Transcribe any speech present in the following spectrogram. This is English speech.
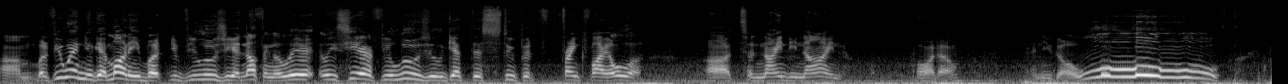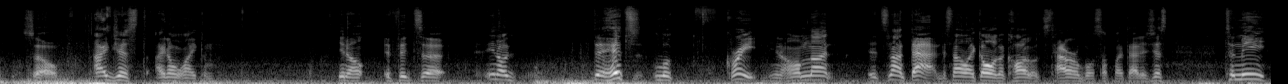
Um, but if you win, you get money. But if you lose, you get nothing. At least here, if you lose, you'll get this stupid Frank Viola uh, to 99 auto, and you go, woo! So I just I don't like them. You know, if it's a, you know, the hits look great. You know, I'm not. It's not that. It's not like oh the car looks terrible stuff like that. It's just to me.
